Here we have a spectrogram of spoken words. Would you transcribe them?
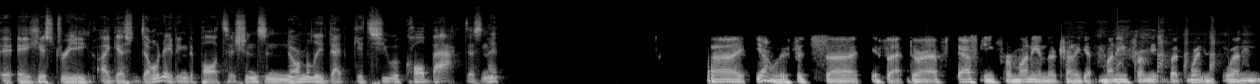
a, a history, I guess, donating to politicians. And normally that gets you a call back, doesn't it? Uh, yeah, if it's uh, if they're asking for money and they're trying to get money from me, but when when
